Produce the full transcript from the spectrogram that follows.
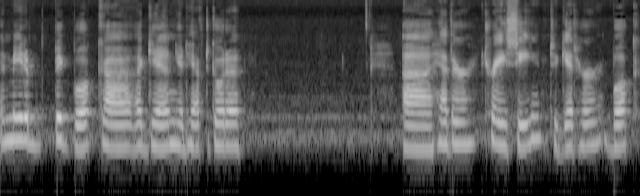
and made a big book. Uh, again, you'd have to go to uh, Heather Tracy to get her book.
